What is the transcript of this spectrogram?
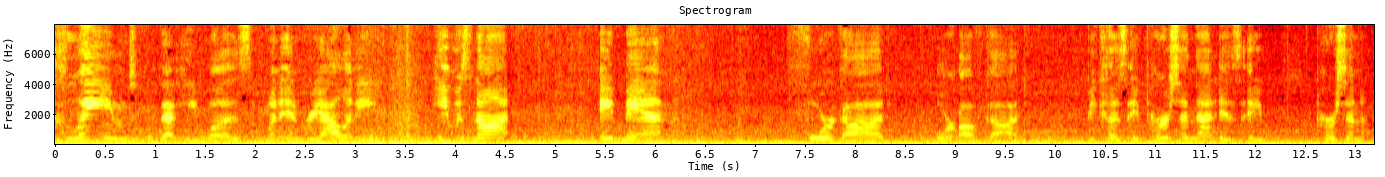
claimed that he was, when in reality, he was not a man for God or of God. Because a person that is a person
